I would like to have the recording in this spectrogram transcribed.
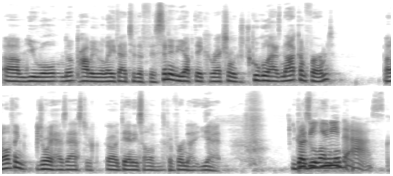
um, you will probably relate that to the vicinity update correction, which Google has not confirmed. But I don't think Joy has asked uh, Danny Sullivan to confirm that yet. You guys Maybe do a lot you of need local? to ask.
